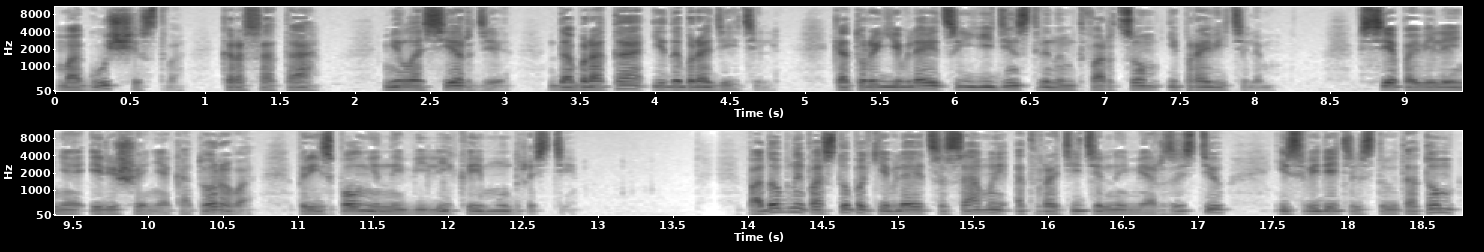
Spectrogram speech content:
могущество – красота, милосердие, доброта и добродетель, который является единственным Творцом и Правителем, все повеления и решения которого преисполнены великой мудрости. Подобный поступок является самой отвратительной мерзостью и свидетельствует о том,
